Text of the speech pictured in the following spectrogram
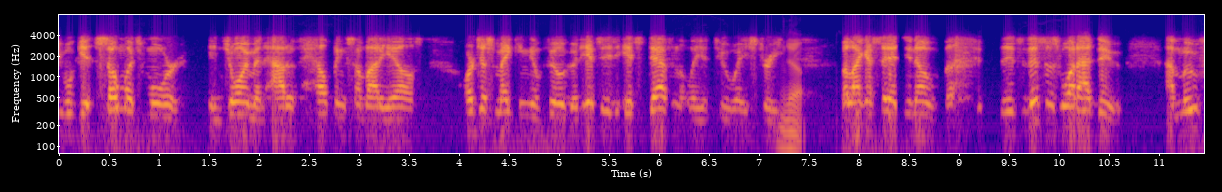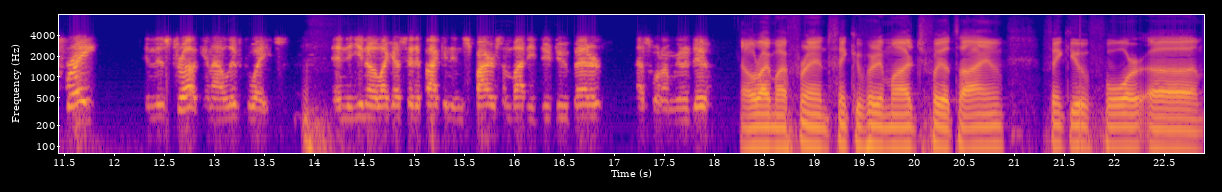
You will get so much more enjoyment out of helping somebody else or just making them feel good. It's it's definitely a two way street. yeah. But like I said, you know, this this is what I do. I move freight in this truck and I lift weights. and you know, like I said, if I can inspire somebody to do better, that's what I'm going to do. All right, my friend. Thank you very much for your time. Thank you for uh,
